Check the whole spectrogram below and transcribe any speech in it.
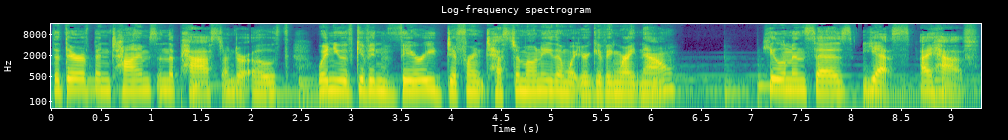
that there have been times in the past under oath when you have given very different testimony than what you're giving right now? Helaman says, Yes, I have.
